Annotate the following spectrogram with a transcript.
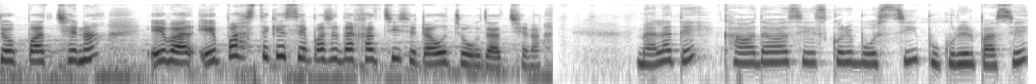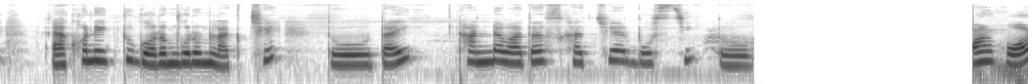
চোখ পাচ্ছে না। এবার এ পাশ থেকে সে পাশে দেখাচ্ছি, সেটাও চোখ যাচ্ছে না। মেলাতে খাওয়া দাওয়া শেষ করে বসছি পুকুরের পাশে। এখন একটু গরম গরম লাগছে, তো তাই ঠান্ডা বাতাস খাচ্ছি আর বসছি, তো পর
